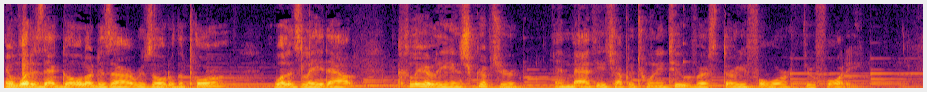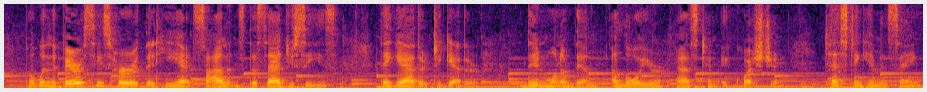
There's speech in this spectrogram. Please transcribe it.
And what is that goal or desired result of the Torah? Well, it's laid out clearly in Scripture in Matthew chapter 22, verse 34 through 40. But when the Pharisees heard that he had silenced the Sadducees, they gathered together. Then one of them, a lawyer, asked him a question, testing him and saying,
